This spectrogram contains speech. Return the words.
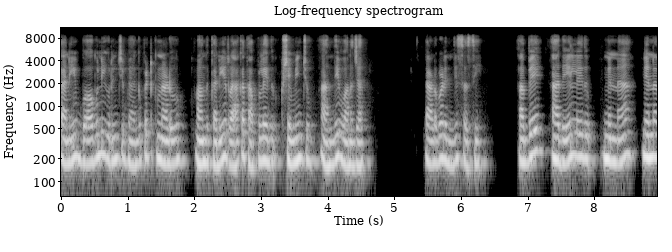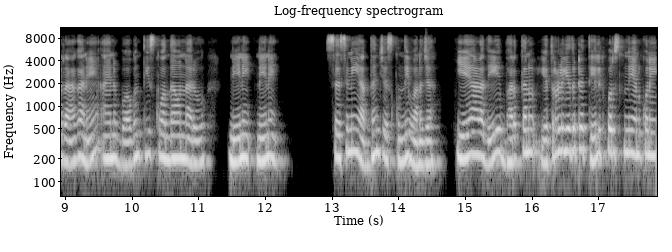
కానీ బాబుని గురించి బెంగ పెట్టుకున్నాడు. అందుకని రాక తప్పలేదు. క్షమించు అంది వనజ. తడబడింది శశి అబ్బే అదేం లేదు. నిన్న నిన్న రాగానే ఆయన బాబుని తీసుకువద్దామన్నారు. నేనే నేనే. శశిని అర్థం చేసుకుంది వనజ. ఏ ఆడది భర్తను ఇతరుల ఎదుట తేలికపరుస్తుంది అనుకుని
